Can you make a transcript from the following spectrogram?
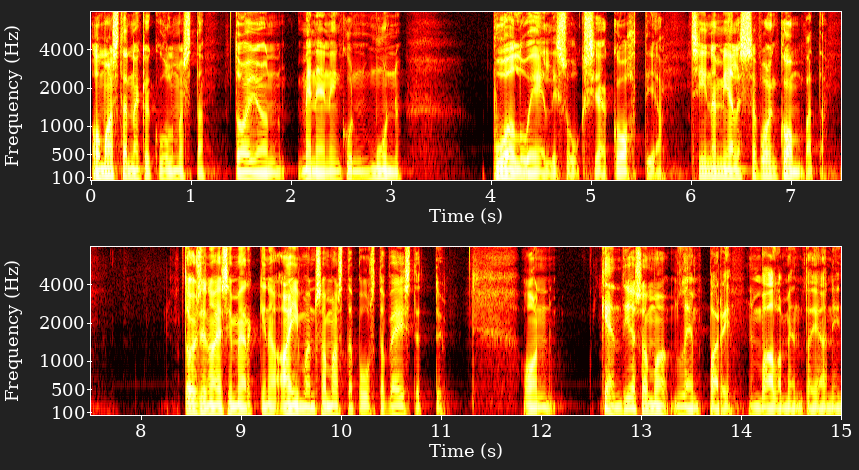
omasta näkökulmasta toi on, menee niin kuin mun puolueellisuuksia kohtia. Siinä mielessä voin kompata. Toisena esimerkkinä aivan samasta puusta veistetty on kenties oma lempari valmentajani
